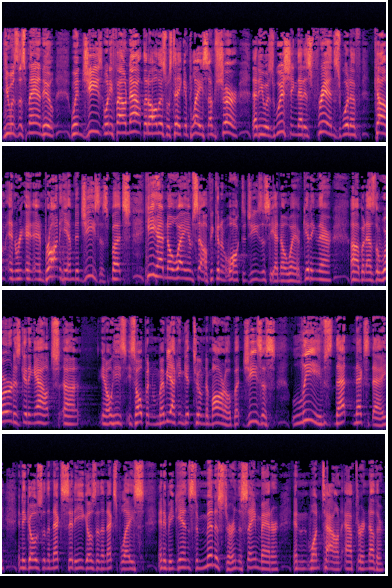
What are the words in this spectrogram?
He was this man who, when Jesus, when he found out that all this was taking place, I'm sure that he was wishing that his friends would have come and, re, and brought him to Jesus. But he had no way himself. He couldn't walk to Jesus. He had no way of getting there. Uh, but as the word is getting out, uh, you know, he's, he's hoping maybe I can get to him tomorrow. But Jesus leaves that next day and he goes to the next city, he goes to the next place, and he begins to minister in the same manner in one town after another.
